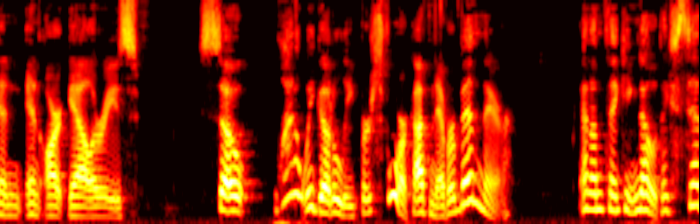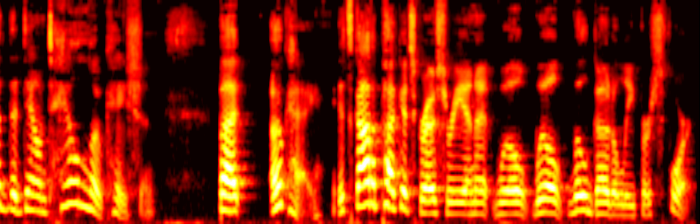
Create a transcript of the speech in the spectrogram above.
and, and art galleries. So why don't we go to Leiper's Fork? I've never been there. And I'm thinking, no, they said the downtown location. But okay, it's got a Puckett's grocery in it. We'll, we'll, we'll go to Leiper's Fork.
